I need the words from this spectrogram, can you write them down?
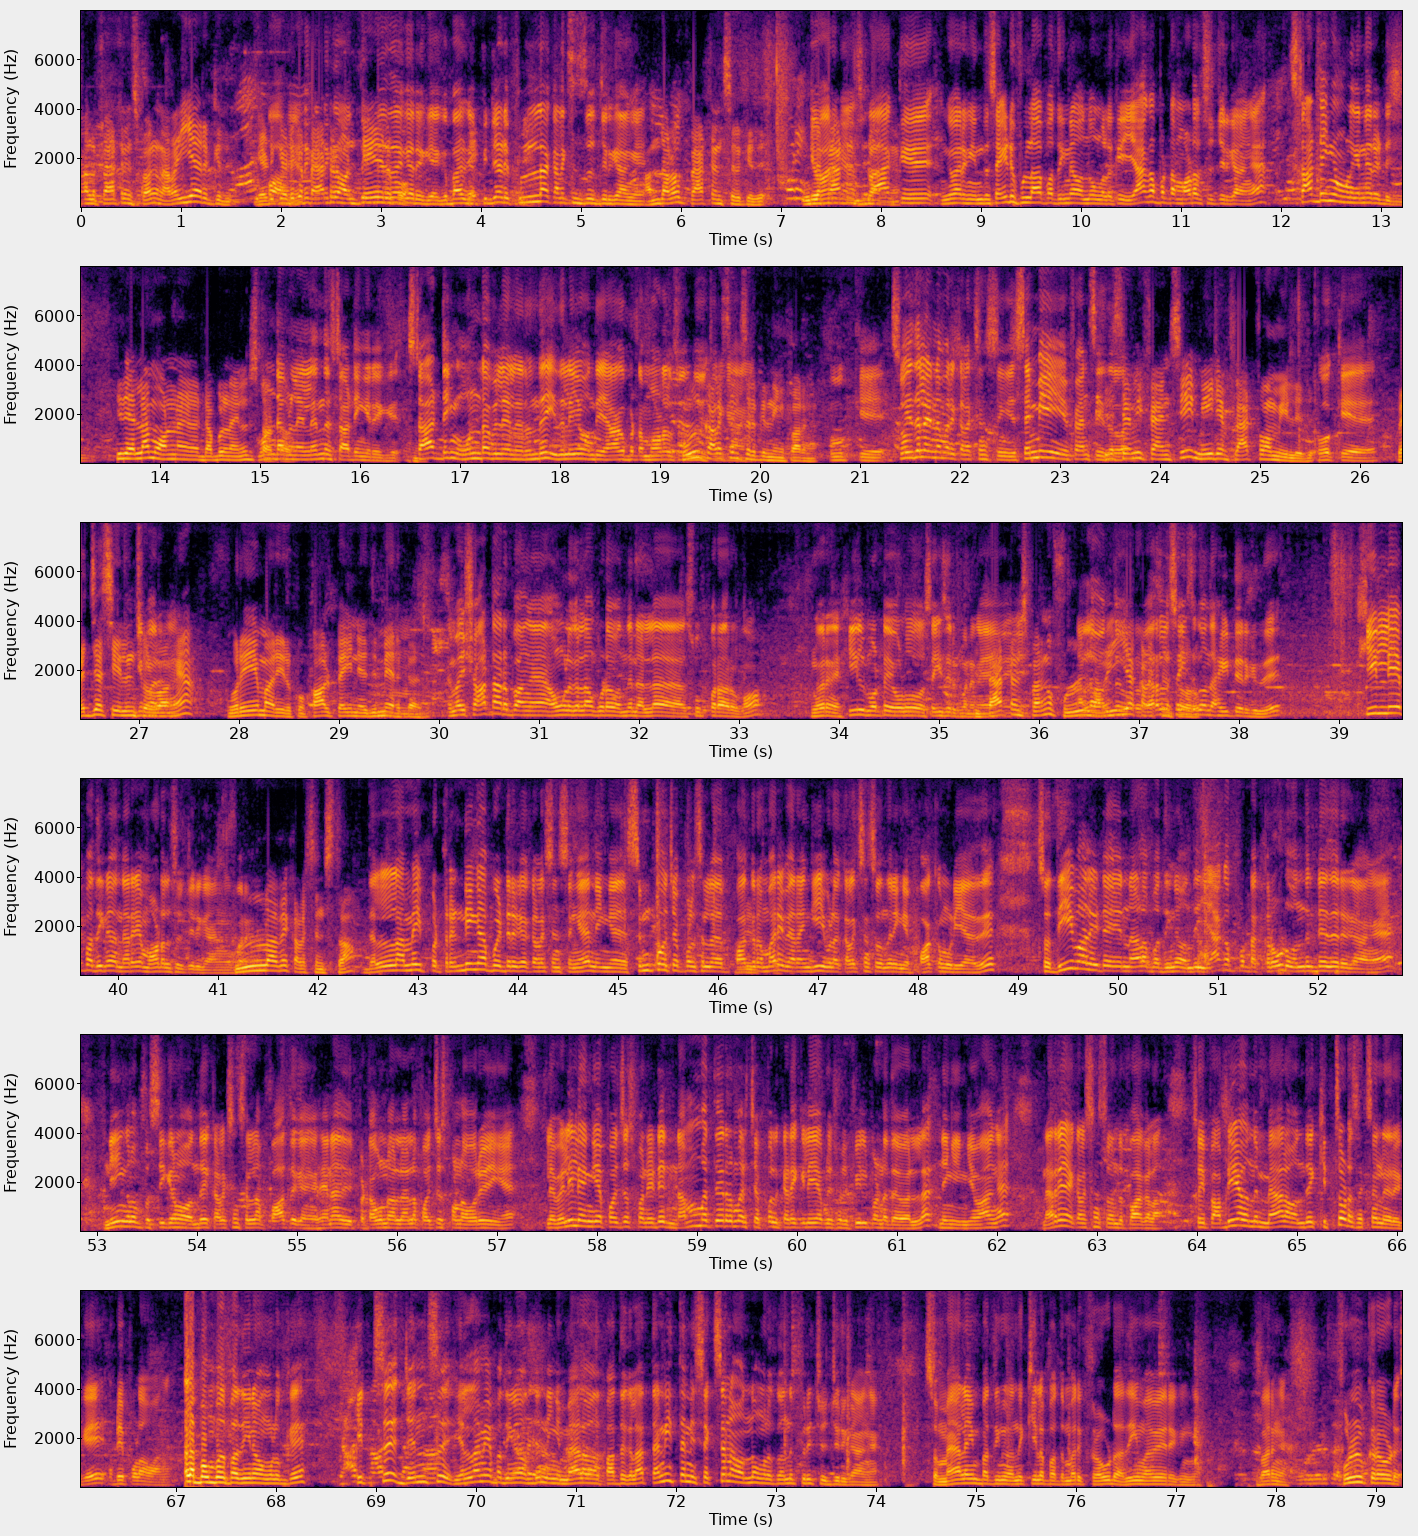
அதில் பேட்டர்ன்ஸ் பாருங்க நிறைய இருக்குது. எடுக்க எடுக்க பேட்டர்ன் வந்துட்டே இருக்கு. பாருங்க பின்னாடி ஃபுல்லா கலெக்ஷன்ஸ் வச்சிருக்காங்க. அந்த அளவுக்கு பேட்டர்ன்ஸ் இருக்குது. இங்க பேட்டர்ன்ஸ் பிளாக் இங்க பாருங்க இந்த சைடு ஃபுல்லா பாத்தீங்கன்னா வந்து உங்களுக்கு ஏகப்பட்ட மாடல்ஸ் வச்சிருக்காங்க. ஸ்டார்டிங் உங்களுக்கு என்ன ரேட் இது எல்லாமே ஒன் டபுள் நைன்ல ஒன் டபுள் நைன்ல இருந்து ஸ்டார்டிங் இருக்கு. ஸ்டார்டிங் ஒன் டபுள் இருந்து இதுலயும் வந்து ஏகப்பட்ட மாடல்ஸ் ஃபுல் கலெக்ஷன்ஸ் இருக்கு நீங்க பாருங்க. ஓகே சோ இதெல்லாம் என்ன மாதிரி கலெக்ஷன்ஸ் செமி ஃபேன்சி இது செமி ஃபேன்சி மீடியம் பிளாட்ஃபார்ம் மீல் இது ஓகே வெஜ்ஜ சீல்னு சொல்லுவாங்க. ஒரே மாதிரி இருக்கும். கால் பெயின் எதுவுமே இருக்காது. இந்த மாதிரி ஷார்ட்டா இருப்பாங்க. அவங்களுக்கெல்லாம் கூட வந்து நல்ல சூப்பரா இருக்கும். இங்க பாருங்க ஹீல் மட்டும் எவ்வளவு சைஸ் இருக்கு பாருங்க. பேட்டர்ன்ஸ் பாருங்க ஃபுல் நல்லா வந்து நிறைய கலெக்ஷன்ஸ் சைஸுக்கு வந்து ஹைட் இருக்குது. ஹீல்லே பாத்தீங்கன்னா நிறைய மாடல்ஸ் வச்சிருக்காங்க ஃபுல்லாவே கலெக்ஷன்ஸ் தான். இதெல்லாமே இப்போ ட்ரெண்டிங்காக போயிட்டு இருக்க கலெக்ஷன்ஸுங்க நீங்கள் சிம்கோ செப்பல்ஸில் பார்க்குற மாதிரி வேற எங்கேயும் இவ்வளோ கலெக்ஷன்ஸ் வந்து நீங்கள் பார்க்க முடியாது. ஸோ தீபாவளி டைம்னால பார்த்தீங்கன்னா வந்து ஏகப்பட்ட க்ரௌடு வந்துக்கிட்டே தான் இருக்காங்க. நீங்களும் இப்போ சீக்கிரமாக வந்து கலெக்ஷன்ஸ் எல்லாம் பார்த்துக்கங்க. ஏன்னா இப்போ டவுன் எல்லாம் பர்ச்சேஸ் பண்ண வருவீங்க. இல்லை வெளியில் எங்கேயோ பர்ச்சேஸ் பண்ணிட்டு நம்ம தேடுற மாதிரி செப்பல் கிடைக்கலையே அப்படின்னு சொல்லி ஃபீல் பண்ண தேவையில்ல. நீங்கள் இங்கே வாங்க. நிறைய கலெக்ஷன்ஸ் வந்து பார்க்கலாம். ஸோ இப்போ அப்படியே வந்து மேலே வந்து கிட்ஸோட செக்ஷன் இருக்குது அப்படியே போகலாம் வாங்க. மேலே போகும்போது பார்த்தீங்கன்னா உங்களுக்கு கிட்ஸு ஜென்ஸு எல்லாமே பார்த்தீங்கன்னா வந்து நீங்கள் மேலே பார்த்துக்கலாம் தனித்தனி செக்ஷனை வந்து உங்களுக்கு வந்து பிரித்து வச்சுருக்காங்க. ஸோ மேலேயும் பார்த்தீங்கன்னா வந்து கீழே பார்த்த மாதிரி க்ரௌடு அதிகமாகவே இருக்குங்க. பாருங்க. ஃபுல் க்ரௌடு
